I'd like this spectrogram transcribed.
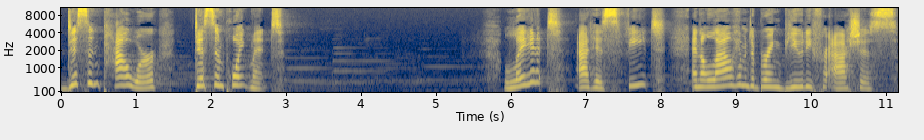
Disempower disappointment. Lay it at his feet and allow him to bring beauty for ashes.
